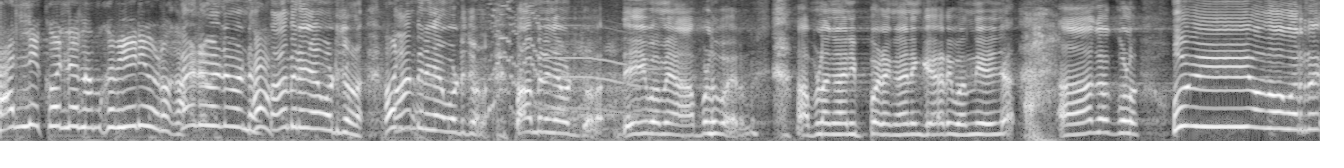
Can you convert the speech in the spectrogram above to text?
തല്ലിക്കൊല്ല് നമുക്ക് വീഡിയോ എടുക്കാം. വേണ്ട വേണ്ട വേണ്ട. പാമ്പിനെ ഞാൻ ഓടിച്ചോളാം. പാമ്പിനെ ഞാൻ ഓടിച്ചോളാം. പാമ്പിനെ ഞാൻ ഓടിച്ചോളാം. ദൈവമേ ആപ്പിൾ പോയിരുന്നു ആപ്പിളെങ്ങാനും ഇപ്പോഴെങ്ങാനും കയറി വന്നു കഴിഞ്ഞാൽ ആകെ കുളം ഉയ്യോ പറഞ്ഞ്.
